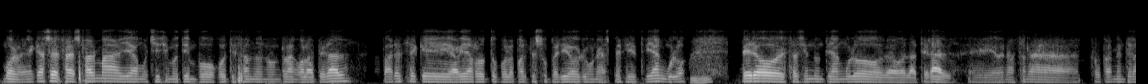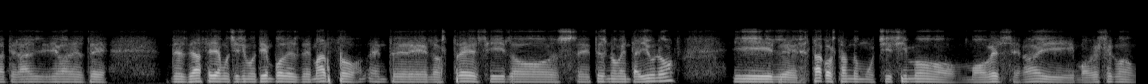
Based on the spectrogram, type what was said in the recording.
Bueno, en el caso de Fast Pharma lleva muchísimo tiempo cotizando en un rango lateral parece que había roto por la parte superior una especie de triángulo, pero está siendo un triángulo lateral, eh, una zona totalmente lateral lleva desde desde hace ya muchísimo tiempo, desde marzo, entre los 3 y los eh, 3,91 y les está costando muchísimo moverse, ¿no? Y moverse con,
